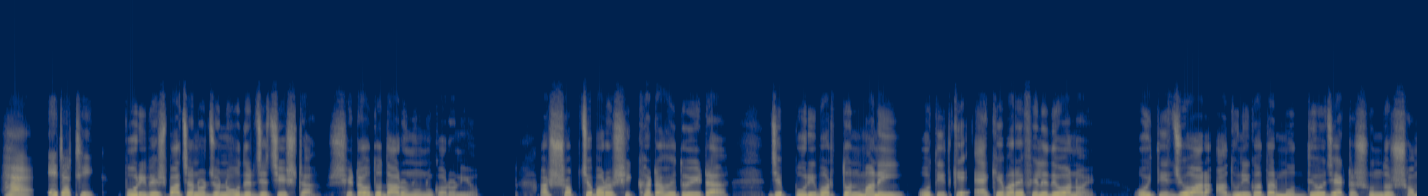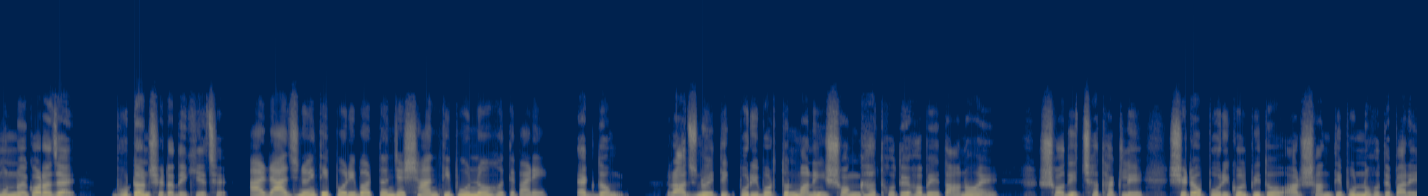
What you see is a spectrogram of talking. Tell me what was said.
হ্যাঁ এটা ঠিক। পরিবেশ বাঁচানোর জন্য ওদের যে চেষ্টা সেটাও তো দারুণ অনুকরণীয়। আর সবচেয়ে বড় শিক্ষাটা হয়তো এটা যে পরিবর্তন মানেই অতীতকে একেবারে ফেলে দেওয়া নয় ঐতিহ্য আর আধুনিকতার মধ্যেও যে একটা সুন্দর সমন্বয় করা যায় ভুটান সেটা দেখিয়েছে। আর রাজনৈতিক পরিবর্তন যে শান্তিপূর্ণ হতে পারে। একদম। রাজনৈতিক পরিবর্তন মানেই সংঘাত হতে হবে তা নয় সদিচ্ছা থাকলে সেটাও পরিকল্পিত আর শান্তিপূর্ণ হতে পারে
